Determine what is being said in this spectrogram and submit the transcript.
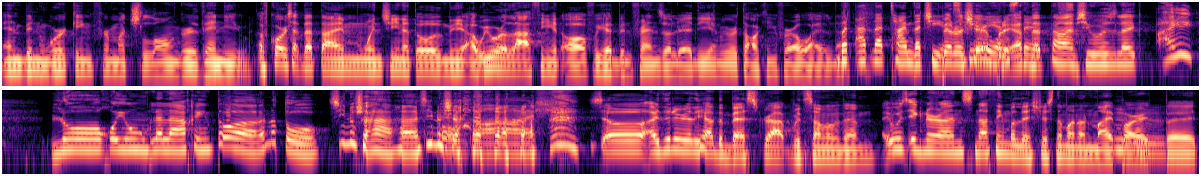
and been working for much longer than you. Of course, at that time when Chynna told me, uh, we were laughing it off. We had been friends already and we were talking for a while now. But at that time that she Pero syempre, experienced at that time, she was like, ay, loko yung lalaking to ah. Ano to? Sino siya? Ha? Sino Oh siya? gosh. so, I didn't really have the best rap with some of them. It was ignorance, nothing malicious naman on my part, but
